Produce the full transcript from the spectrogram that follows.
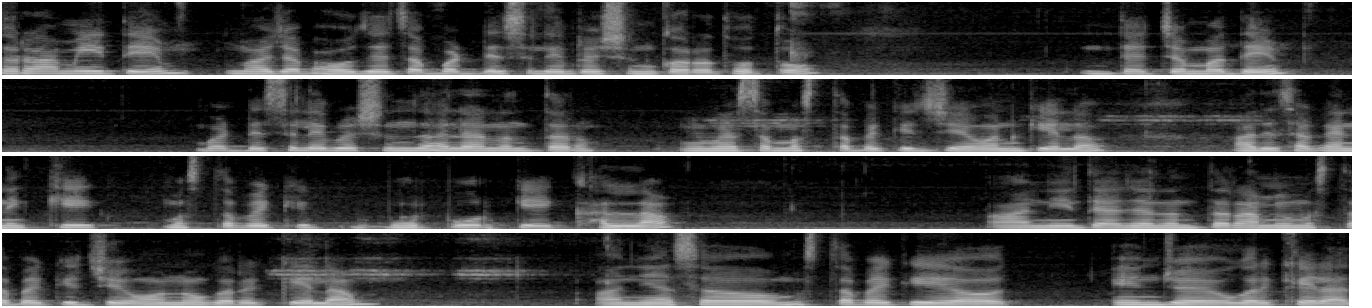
तर आम्ही इथे माझ्या भाऊजाईचा बड्डे सेलिब्रेशन करत होतो. त्याच्यामध्ये बड्डे सेलिब्रेशन झाल्यानंतर मी असं मस्तपैकी जेवण केलं. आधी सगळ्यांनी केक मस्तपैकी भरपूर केक खाल्ला. आणि त्याच्यानंतर आम्ही मस्तपैकी जेवण वगैरे केला. आणि असं मस्तपैकी एन्जॉय वगैरे केलात.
